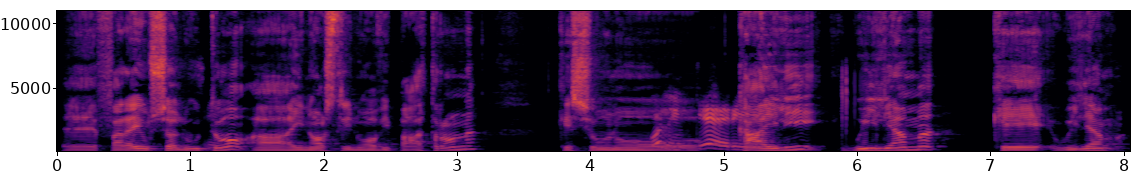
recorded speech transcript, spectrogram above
eh, farei un saluto ai nostri nuovi patron che sono Volentieri. Kylie, William, che William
